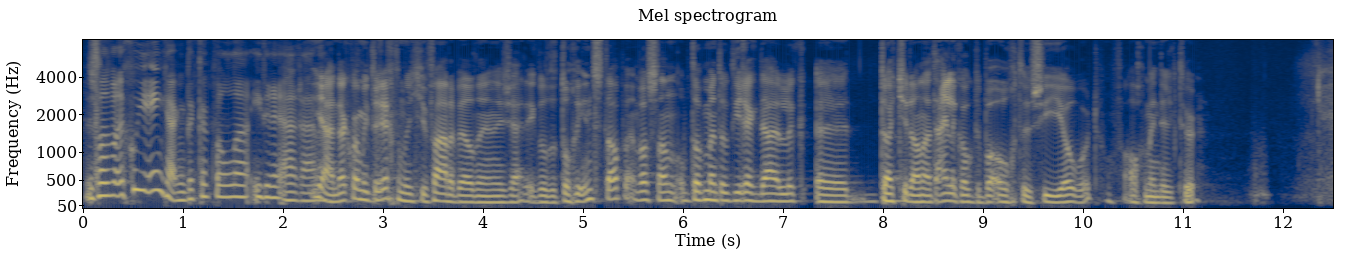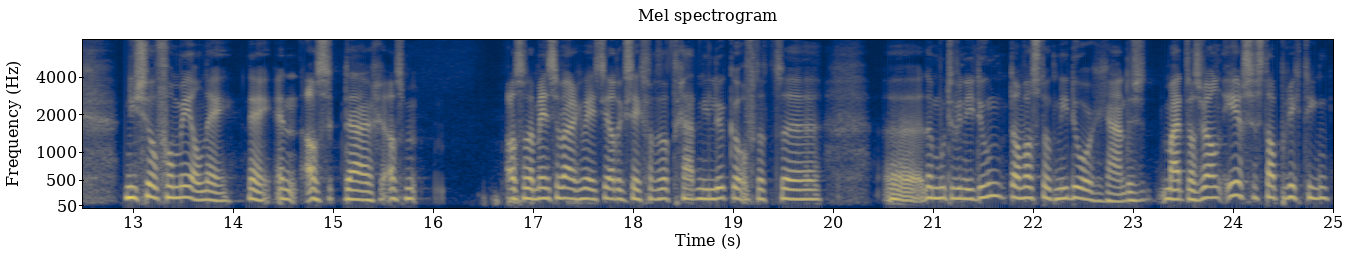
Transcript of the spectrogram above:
Dus wat een goede ingang. Dat kan ik wel uh, iedereen aanraden. Ja, en daar kwam je terecht omdat je vader belde en zei... ik wilde toch instappen. En was dan op dat moment ook direct duidelijk... Uh, dat je dan uiteindelijk ook de beoogde CEO wordt? Of algemeen directeur? Niet zo formeel, nee. nee. En als ik daar... Als, als er daar mensen waren geweest die hadden gezegd van dat gaat niet lukken of dat... Uh, uh, dat moeten we niet doen, dan was het ook niet doorgegaan. Dus, maar het was wel een eerste stap richting.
